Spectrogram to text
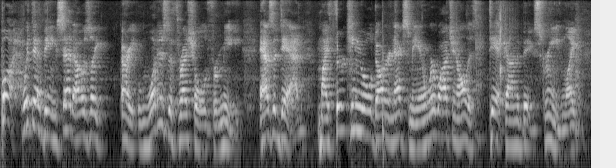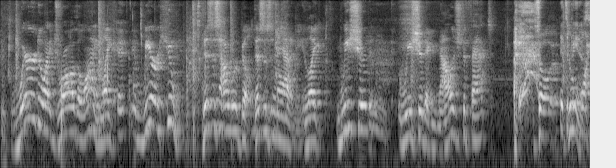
But with that being said, I was like, all right, what is the threshold for me as a dad? My 13 year old daughter next to me, and we're watching all this dick on the big screen. Like, where do I draw the line? Like, it, it- we are human. This is how we're built. This is anatomy. Like, we should we should acknowledge the fact. So It's a to penis. point-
